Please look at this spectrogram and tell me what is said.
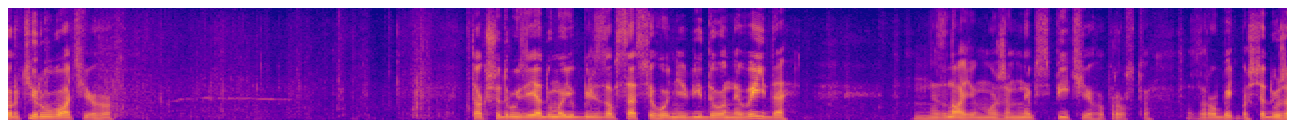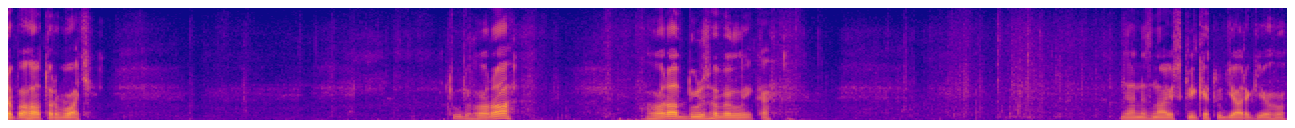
сортувати його. Так що, друзі, я думаю, більш за все сьогодні відео не вийде. Не знаю, можемо не вспіть його просто зробити, бо ще дуже багато рвати. Тут гора. Гора дуже велика. Я не знаю скільки тут ярик його.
